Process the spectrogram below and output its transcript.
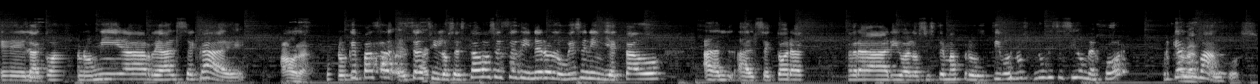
eh, la economía real se cae. Ahora. Pero ¿qué pasa? O sea, si los estados ese dinero lo hubiesen inyectado al, al sector agrario, a los sistemas productivos, ¿no, ¿no hubiese sido mejor? ¿Por qué a, los bancos?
